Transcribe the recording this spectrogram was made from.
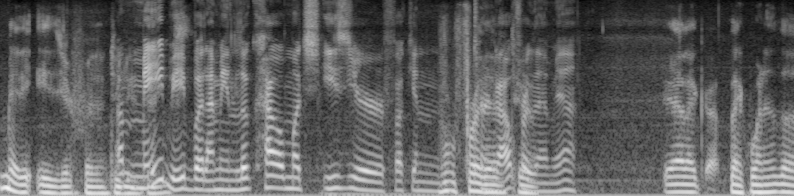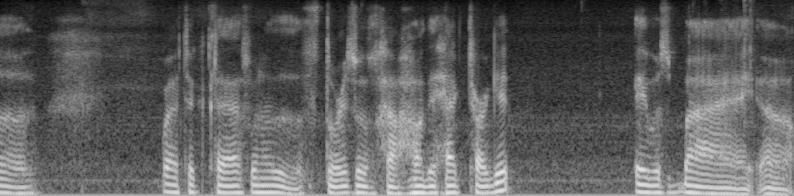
made it easier for them to Uh, do maybe, things. but I mean look how much easier fucking For- turned out for them, yeah. Yeah, like uh, like one of the when I took a class, one of the stories was how how they hacked Target. It was by uh,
